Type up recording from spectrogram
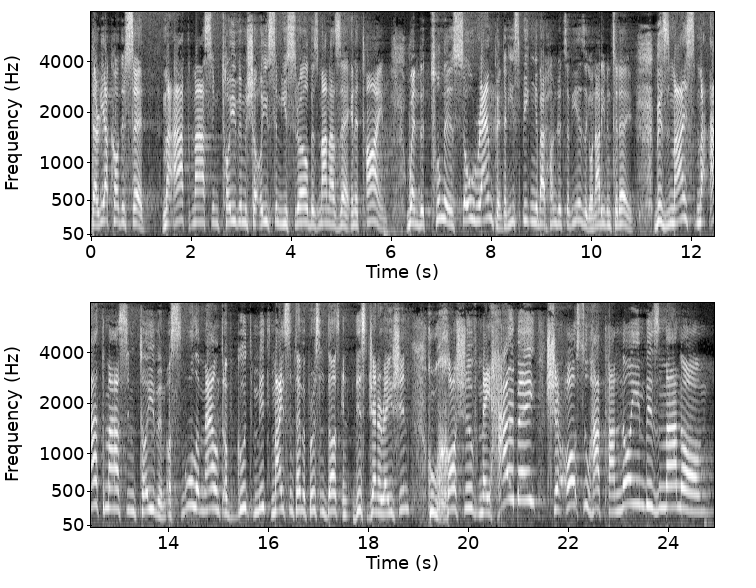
The Ari HaKodesh said, Ma'at masim toivim sha'oisim Yisrael bezman. In a time when the tumah is so rampant, and he's speaking about hundreds of years ago, not even today. Ma'at masim toivim, a small amount of good mit maisim time a person does in this generation, who choshev meharbe she'osu hatanoim bizmanom.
